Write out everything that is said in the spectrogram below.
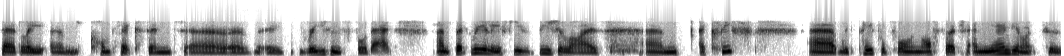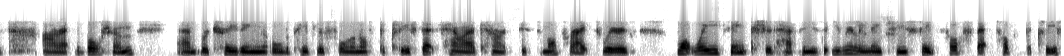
sadly um, complex and uh, reasons for that. Um, but really, if you visualise um, a cliff uh, with people falling off it and the ambulances are at the bottom, um, retrieving all the people who've fallen off the cliff. That's how our current system operates. Whereas what we think should happen is that you really need to fence off that top of the cliff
